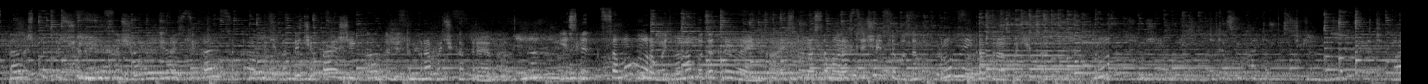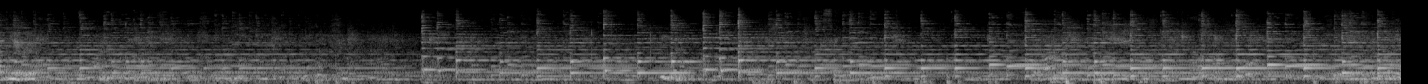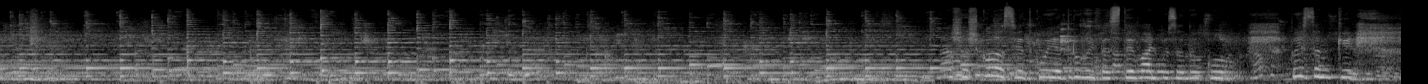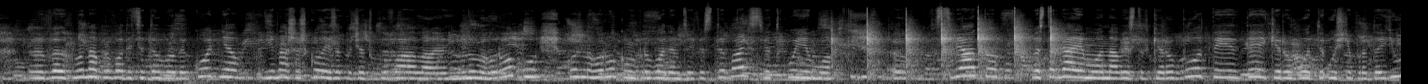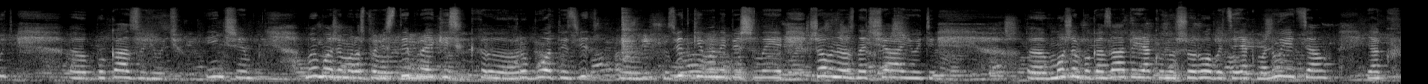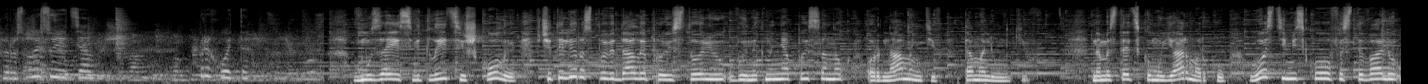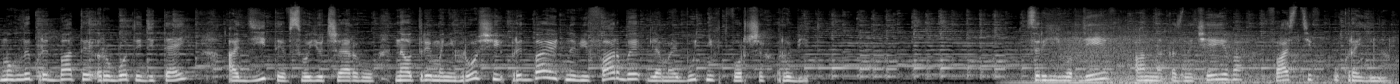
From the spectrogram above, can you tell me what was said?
Ставиш п'ятачок і розтікається крапочка. Ти чекаєш, яка тобі та крапочка треба. Якщо самому робити, вона буде кривенька. А якщо вона сама розтічиться, буде кругленька крапочка. Наша святкує другий фестиваль писанку писанки. Е, Вона проводиться до Великодня. І наша школа її започаткувала минулого року. Кожного року ми проводимо цей фестиваль, святкуємо е, свято, виставляємо на виставки роботи. Деякі роботи учні продають, е, показують іншим. Ми можемо розповісти про якісь роботи, звідки вони пішли, що вони означають. Можемо показати, як воно що робиться, як малюється, як розписується. Приходьте. В музеї світлиці школи вчителі розповідали про історію виникнення писанок, орнаментів та малюнків. На мистецькому ярмарку гості міського фестивалю могли придбати роботи дітей, а діти, в свою чергу, на отримані гроші придбають нові фарби для майбутніх творчих робіт. Сергій Гордєєв, Анна Казначеєва, Фастів, Україна.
